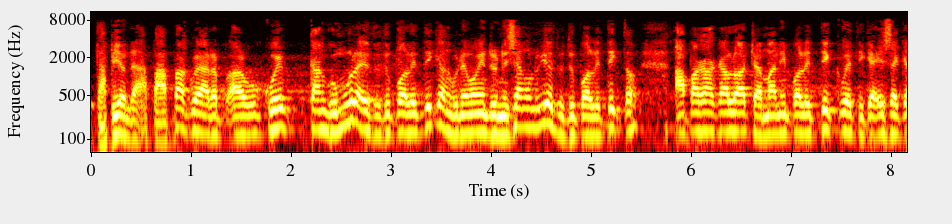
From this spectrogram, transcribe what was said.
tapi ya ndak apa-apa gue harap gue kanggo mulai dudu politik kanggo wong Indonesia ngono ya dudu politik toh. Apakah kalau ada money politik gue dikai 50.000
